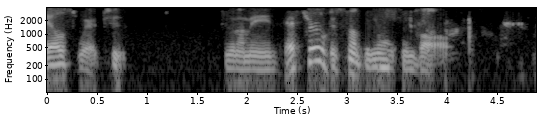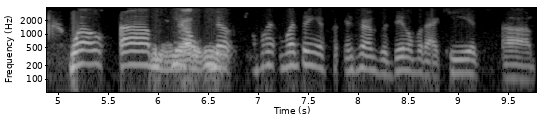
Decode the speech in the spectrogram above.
elsewhere too. See what I mean? That's true. There's something else involved. Well, um, you know, you know, one, one thing is in terms of dealing with our kids, um,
